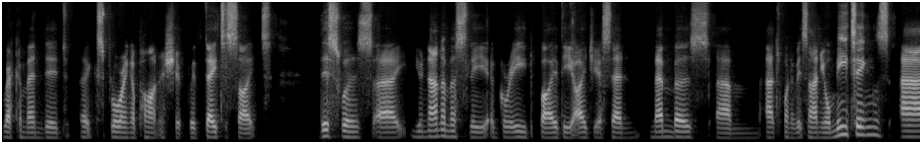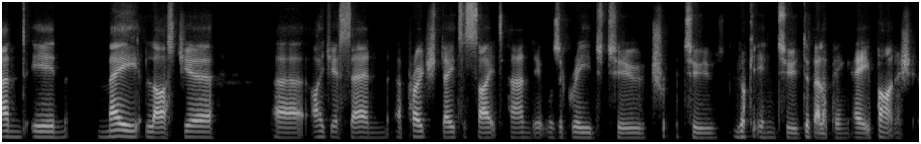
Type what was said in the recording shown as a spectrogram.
recommended exploring a partnership with DataCite this was uh, unanimously agreed by the IGSN members um, at one of its annual meetings. And in May last year, uh, IGSN approached DataCite and it was agreed to, to look into developing a partnership.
